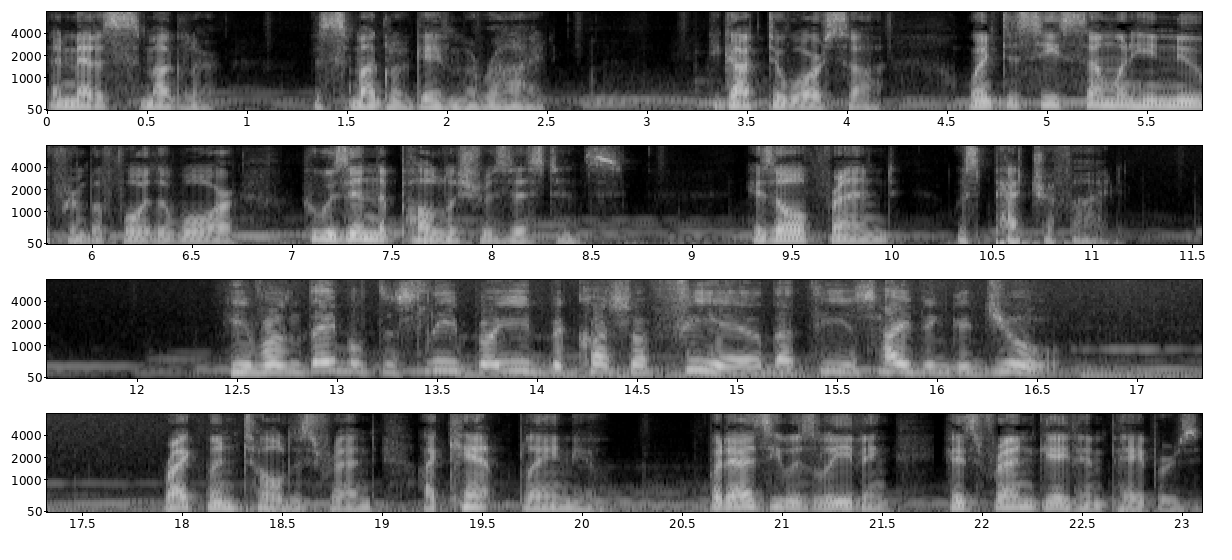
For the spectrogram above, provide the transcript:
and met a smuggler. The smuggler gave him a ride. He got to Warsaw, went to see someone he knew from before the war who was in the Polish resistance. His old friend was petrified. He wasn't able to sleep or eat because of fear that he is hiding a Jew. Rajchman told his friend, I can't blame you. But as he was leaving, his friend gave him papers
